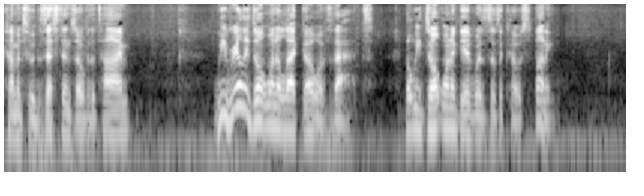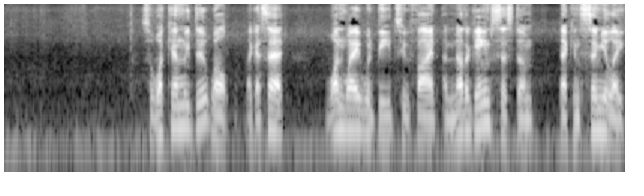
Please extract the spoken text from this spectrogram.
come into existence over the time. We really don't want to let go of that, but we don't want to give Wizards of the Coast money. So what can we do? Well, like I said, one way would be to find another game system that can simulate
